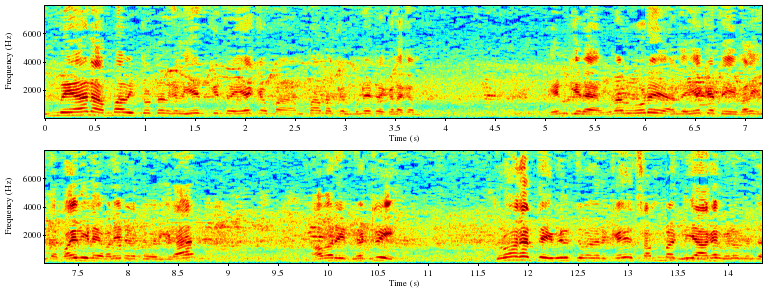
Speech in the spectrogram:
உண்மையான அம்மாவின் தொண்டர்கள் ஏற்கின்ற இயக்கம் அம்மா மக்கள் முன்னேற்ற கழகம் என்கிற உணர்வோடு அந்த இயக்கத்தை இந்த பகுதியிலே வழிநடத்தி வருகிறார். அவரின் வெற்றி துரோகத்தை வீழ்த்துவதற்கு சம்மட்டியாக விழும் இந்த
